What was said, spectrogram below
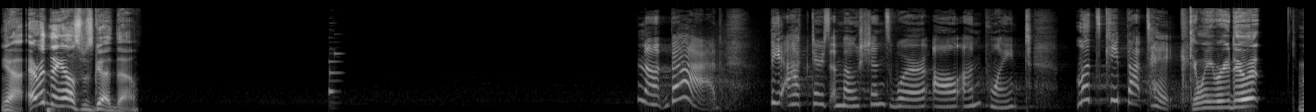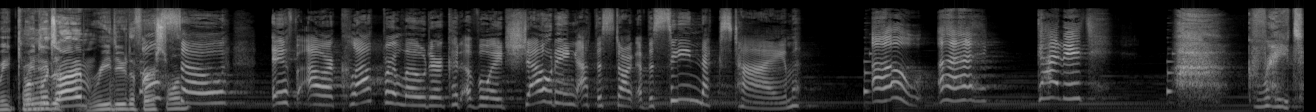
Yeah, everything else was good though. Not bad. The actors' emotions were all on point. Let's keep that take. Can we redo it? Can we, can One we more do the, time? redo the first one? So, if our clapper loader could avoid shouting at the start of the scene next time. Oh, uh, got it. Great.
